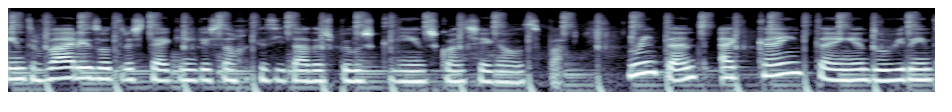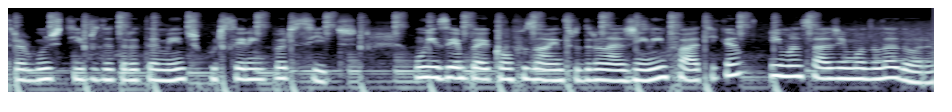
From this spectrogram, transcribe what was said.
entre várias outras técnicas são requisitadas pelos clientes quando chegam ao spa. No entanto, há quem tenha dúvida entre alguns tipos de tratamentos por serem parecidos. Um exemplo é a confusão entre drenagem linfática e massagem modeladora.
